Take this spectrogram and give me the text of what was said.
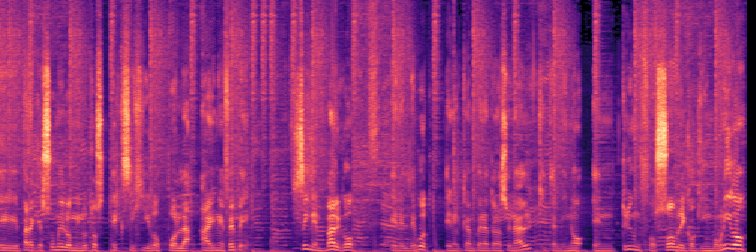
eh, para que sume los minutos exigidos por la ANFP. Sin embargo, en el debut en el Campeonato Nacional, que terminó en triunfo sobre Coquimbo Unido,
